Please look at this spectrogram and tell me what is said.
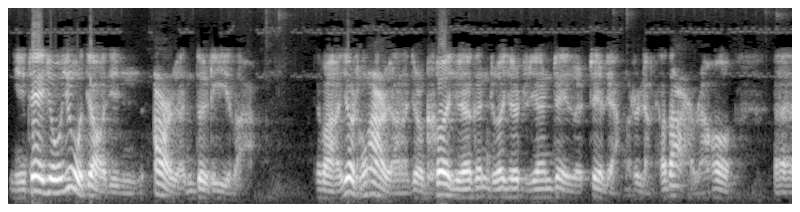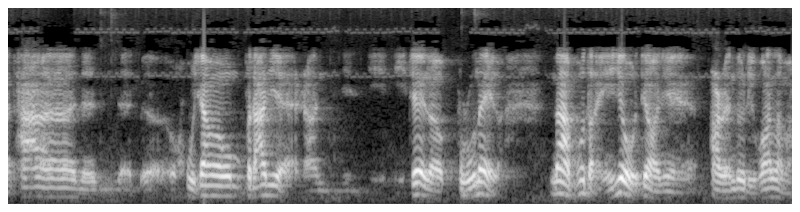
你这就又掉进二元对立了，对吧？又成二元了，就是科学跟哲学之间这个这两个是两条道，然后呃，它呃互相不搭界，然后你你你这个不如那个，那不等于又掉进二元对立观了吗？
